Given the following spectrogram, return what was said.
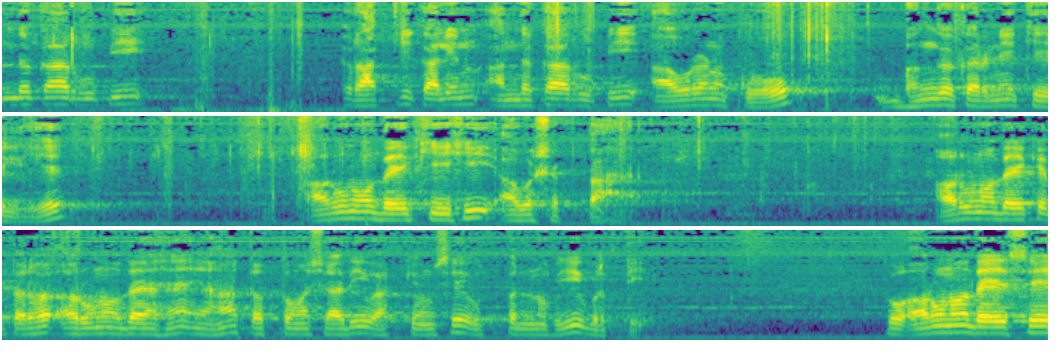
अंधकार रूपी रात्रिकालीन अंधकार रूपी आवरण को भंग करने के लिए अरुणोदय की ही आवश्यकता है। अरुणोदय के तरह अरुणोदय है यहाँ तत्वशादी वाक्यों से उत्पन्न हुई वृत्ति। तो अरुणोदय से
